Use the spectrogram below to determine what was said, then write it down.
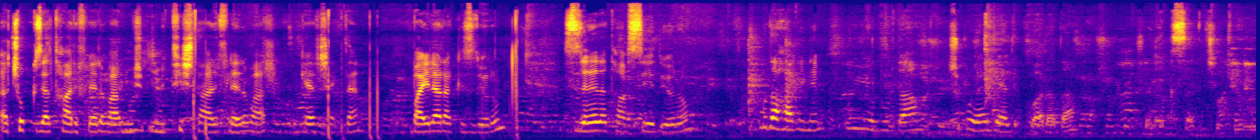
Ee, çok güzel tarifleri var, mü- müthiş tarifleri var gerçekten. Bayılarak izliyorum. Sizlere de tavsiye ediyorum. Bu da Havinim. Uyuyor burada. Çubuğa geldik bu arada. Şöyle kısa bir çekeyim.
